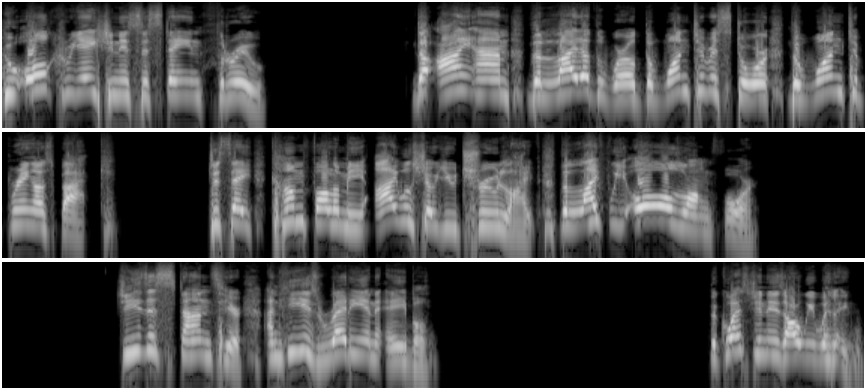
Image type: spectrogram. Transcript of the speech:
who all creation is sustained through. The I am the light of the world, the one to restore, the one to bring us back. To say, Come follow me, I will show you true life, the life we all long for. Jesus stands here and he is ready and able. The question is are we willing?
